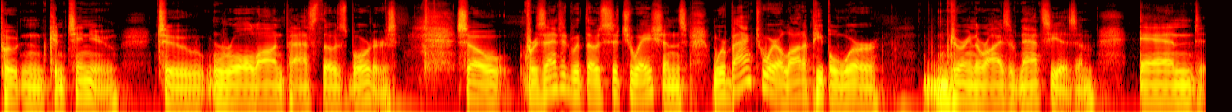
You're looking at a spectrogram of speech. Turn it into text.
Putin continue to roll on past those borders. So, presented with those situations, we're back to where a lot of people were during the rise of Nazism and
